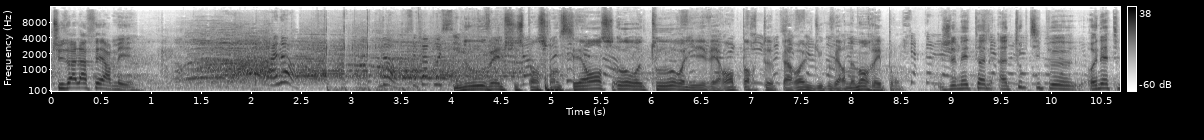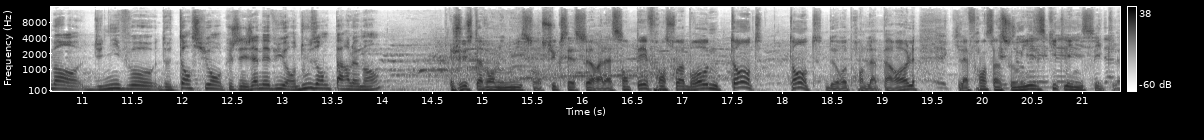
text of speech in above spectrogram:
Tu vas la fermer. Non, c'est pas possible. Nouvelle suspension de séance. Au retour, Olivier Véran, porte-parole du gouvernement, répond. Je m'étonne un tout petit peu, honnêtement, du niveau de tension que je n'ai jamais vu en 12 ans de Parlement. Juste avant minuit, son successeur à la santé, François Braun, tente tente de reprendre la parole. La France insoumise quitte l'hémicycle.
